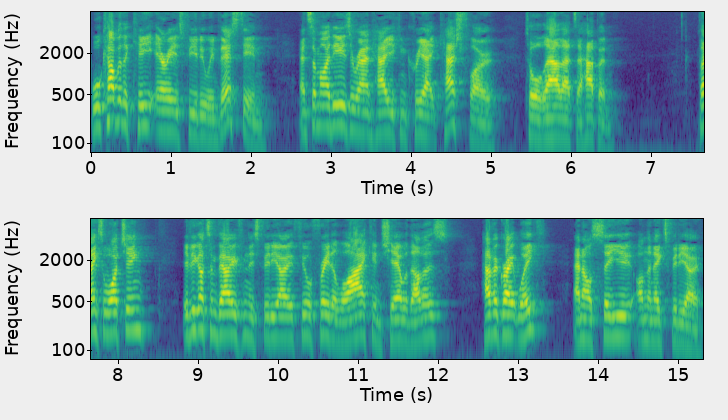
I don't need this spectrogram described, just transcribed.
We'll cover the key areas for you to invest in and some ideas around how you can create cash flow to allow that to happen. Thanks for watching. If you got some value from this video, feel free to like and share with others. Have a great week, and I'll see you on the next video.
